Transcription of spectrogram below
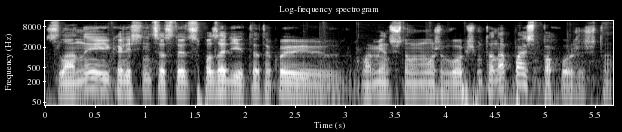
Слоны и колесницы остаются позади. Это такой момент, что мы можем, в общем-то, напасть, похоже, что.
